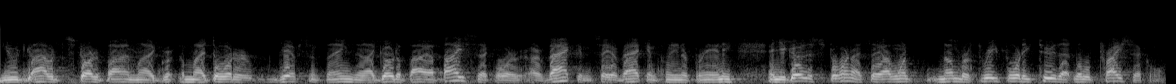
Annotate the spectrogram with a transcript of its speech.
you I would start buying my my daughter gifts and things, and I'd go to buy a bicycle or, a vacuum, say a vacuum cleaner for Annie, and you go to the store and I say I want number 342, that little tricycle.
